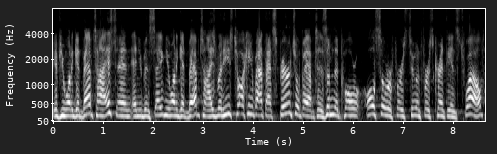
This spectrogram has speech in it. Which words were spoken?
if you want to get baptized and, and you've been saved and you want to get baptized, but he's talking about that spiritual baptism that Paul also refers to in 1 Corinthians 12.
